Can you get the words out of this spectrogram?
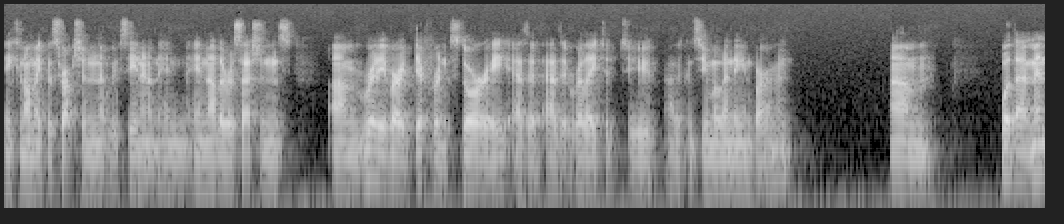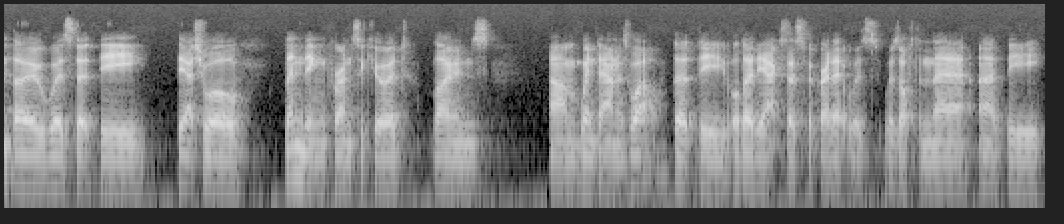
economic disruption that we've seen in, in, in other recessions um, really a very different story as it as it related to uh, the consumer lending environment. Um, what that meant, though, was that the the actual lending for unsecured loans um, went down as well. That the although the access for credit was was often there, uh, the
